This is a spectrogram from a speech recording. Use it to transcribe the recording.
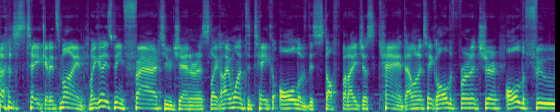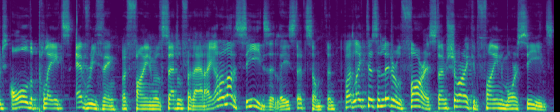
I'll just take it. It's mine. My guy's being far too generous. Like, I want to take all of this stuff, but I just can't. I want to take all the furniture, all the food, all the plates, everything. But fine, we'll settle for that. I got a lot of seeds, at least. That's something. But, like, there's a literal forest. I'm sure I could find more seeds.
